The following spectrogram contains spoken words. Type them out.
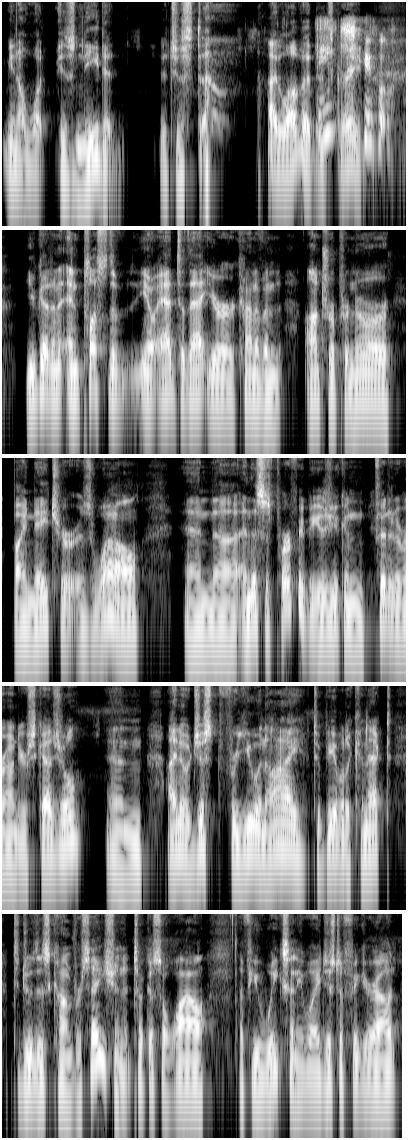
you know what is needed. It's just I love it. Thank it's great. you. You've got an, and plus the, you know, add to that, you're kind of an entrepreneur by nature as well. And, uh, and this is perfect because you can fit it around your schedule. And I know just for you and I to be able to connect to do this conversation, it took us a while, a few weeks anyway, just to figure out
